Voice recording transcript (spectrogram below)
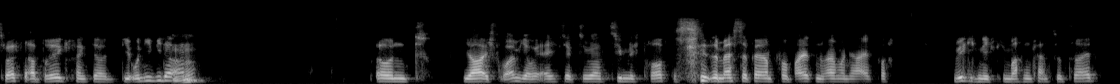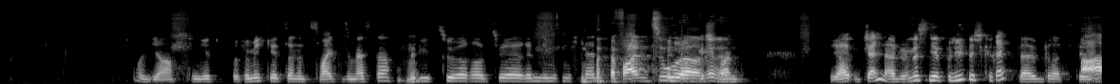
12. April fängt ja die Uni wieder an. Mhm. Und ja, ich freue mich aber ehrlich gesagt sogar ziemlich drauf, dass die Semesterferien vorbei sind, weil man ja einfach wirklich nicht viel machen kann zurzeit. Und ja, für mich geht es dann ins zweite Semester Mhm. für die Zuhörer und Zuhörerinnen, die mich nicht kennen. Vor allem Bin Ja, Gender, wir müssen hier politisch korrekt bleiben trotzdem. Ah,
